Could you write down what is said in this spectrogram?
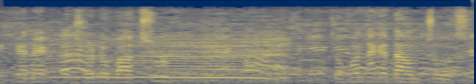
এখানে একটা ছোট বাছুর তখন থেকে দাম চলছে।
